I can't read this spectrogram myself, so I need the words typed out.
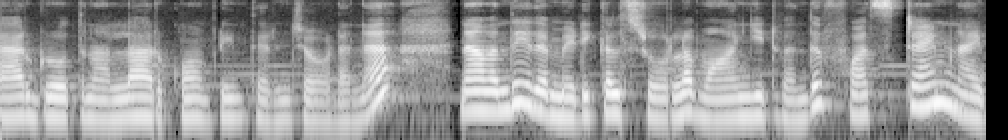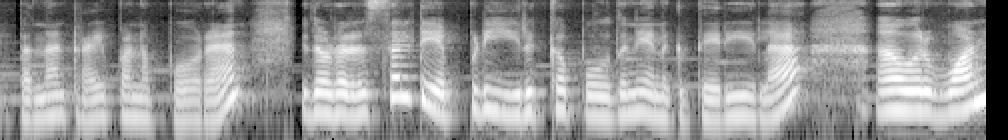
ஹேர் க்ரோத் நல்லாயிருக்கும் அப்படின்னு தெரிஞ்ச உடனே நான் வந்து இதை மெடிக்கல் ஸ்டோரில் வாங்கிட்டு வந்து ஃபஸ்ட் டைம் நான் இப்போ தான் ட்ரை பண்ண போகிறேன் இதோட ரிசல்ட் எப்படி இருக்க போகுதுன்னு எனக்கு தெரியல. ஒரு ஒன்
